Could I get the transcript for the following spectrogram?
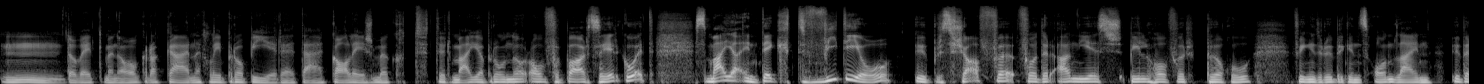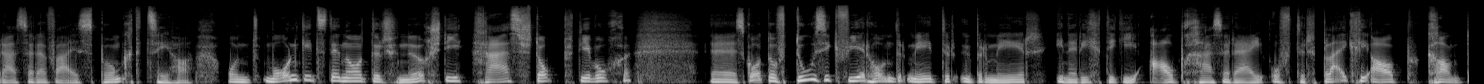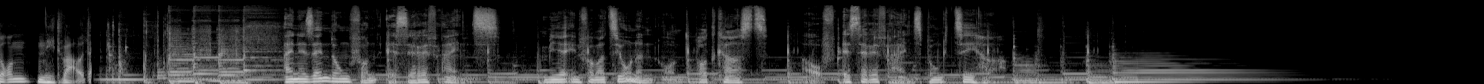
Mm, da wird man auch gerade gerne ein bisschen probieren. Der Galle schmeckt der Maya Brunner offenbar sehr gut. Das Maya entdeckt Video über das Arbeiten von der Agnes Spielhofer Büro findet ihr übrigens online über srf1.ch. Und morgen gibt es dann noch den nächsten Käsestopp diese Woche. Äh, es geht auf 1400 Meter über Meer in eine richtige Alpkäserei auf der Bleike Alp, Kanton Nidwalden. Eine Sendung von SRF1. Mehr Informationen und Podcasts auf srf1.ch.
